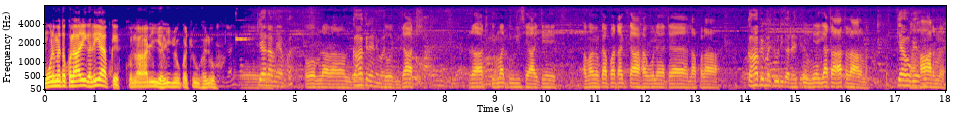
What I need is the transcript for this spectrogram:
मूड में तो कुलारी घली है आपके? कुलारी हली जो कचू घलो। क्या नाम है आपका? ओम नारायण। कहाँ के रहने वाले? रात रात की मजदूरी से आए थे। अब हमें क्या पता क्या है वो थे लफड़ा। कहाँ पे मजदूरी कर रहे थे? ये या तो अतराल में। क्या हो गया? हार में।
